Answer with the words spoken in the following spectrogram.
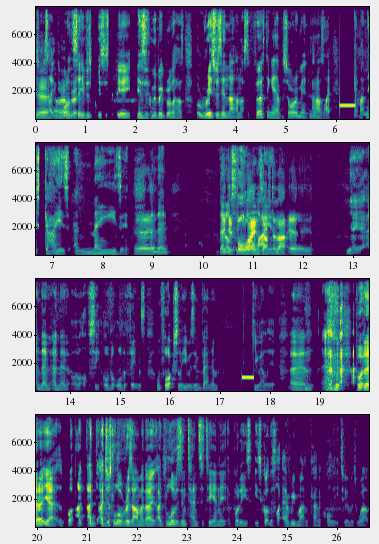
So Yeah, it's like one of the safest places to be is in the Big Brother house. But Riz was in that, and that's the first thing I ever saw him in. And I was like, "Yeah, man, this guy is amazing. Yeah, yeah. And then, they then did obviously four lines Lions. after that. Yeah, yeah. Yeah, yeah, and then and then obviously other other things. Unfortunately, he was in Venom. you, Elliot. Um, but uh, yeah, but I, I, I just love Riz Ahmed. I, I love his intensity, and it, but he's he's got this like everyman kind of quality to him as well.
